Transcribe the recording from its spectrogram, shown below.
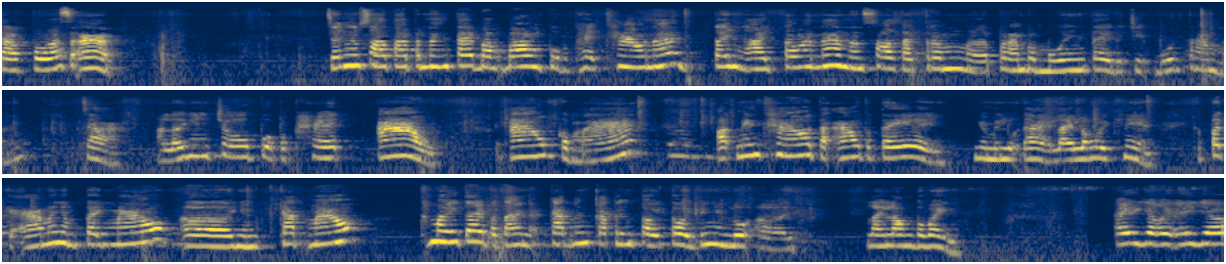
ចាពណ៌ស្អាតចឹងខ្ញុំសល់តែប៉ុណ្្នឹងទេបងបងពួកប្រភេទខោណាតែងឲ្យតណាមិនសល់តែត្រឹម5 6ទេដូចជា4 5ហ្នឹងចាឥឡូវយើងចូលពួកប្រភេទអាវអាវកម៉ាអត់មានខោតែអាវតទេទេខ្ញុំមានលក់ដែរឡៃឡុងដូចគ្នាក៏ប៉ិតកអាវហ្នឹងខ្ញុំតែងមកអឺខ្ញុំកាត់មក ថ្មីតែប៉ុន្តែអ្នកកាត់នឹងកាត់នឹងតូចតូចចឹងខ្ញុំលក់អើយឡៃឡងទៅវិញអីយ៉យអីយ៉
